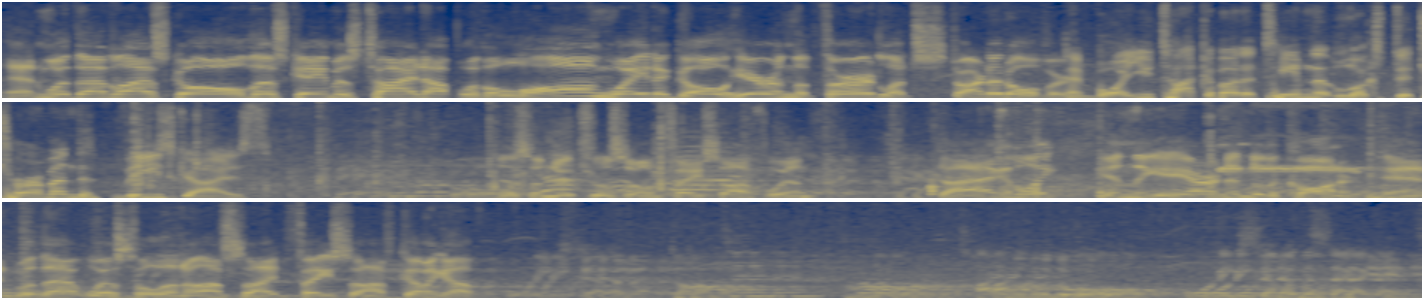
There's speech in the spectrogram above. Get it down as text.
And with that last goal, this game is tied up with a long way to go here in the third. Let's start it over. And boy, you talk about a team that looks determined. These guys. This is a neutral zone face-off win. Diagonally, in the air, and into the corner. And with that whistle, an offside face-off coming up. Time of the goal, 47 seconds.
